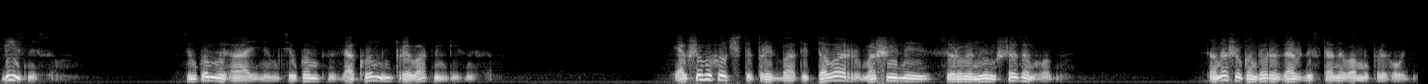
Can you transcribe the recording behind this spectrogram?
бізнесом. Цілком легальним, цілком законним приватним бізнесом. Якщо ви хочете придбати товар, машини, сировину, що завгодно, то наша контора завжди стане вам у пригоді.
